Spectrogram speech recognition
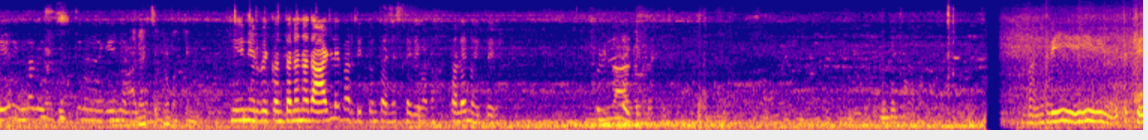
ಏನಿಲ್ಲ guys, ಗೊತ್ತಿಲ್ಲ ನನಗೆ ಏನ್ ಹೇಳ್ಬೇಕು ಏನ್ ಹೇಳ್ಬೇಕು ಅಂತ ನಾನು ಅದು ಆಡ್ಲೇಬಾರ್ದಿತ್ತು ಅಂತ ಅನ್ನಿಸ್ತಾ ಇದೆ ಇವಾಗ ತಲೆ ನೋಯ್ತಾ ಇದೆ ಫುಲ್ ಬಂದ್ವಿ ಊಟಕ್ಕೆ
